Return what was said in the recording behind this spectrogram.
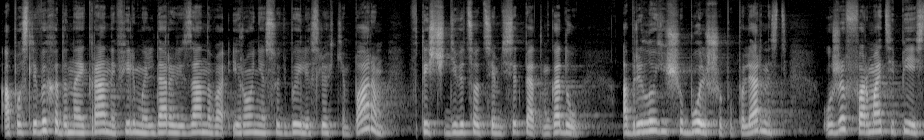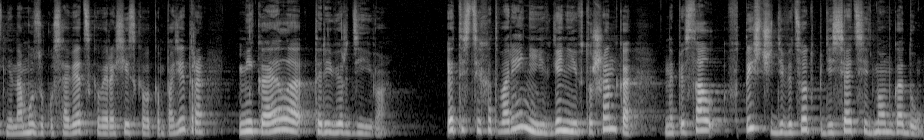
А после выхода на экраны фильма Эльдара Рязанова «Ирония судьбы» или «С легким паром» в 1975 году обрело еще большую популярность уже в формате песни на музыку советского и российского композитора Микаэла Таривердиева. Это стихотворение Евгений Евтушенко написал в 1957 году,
